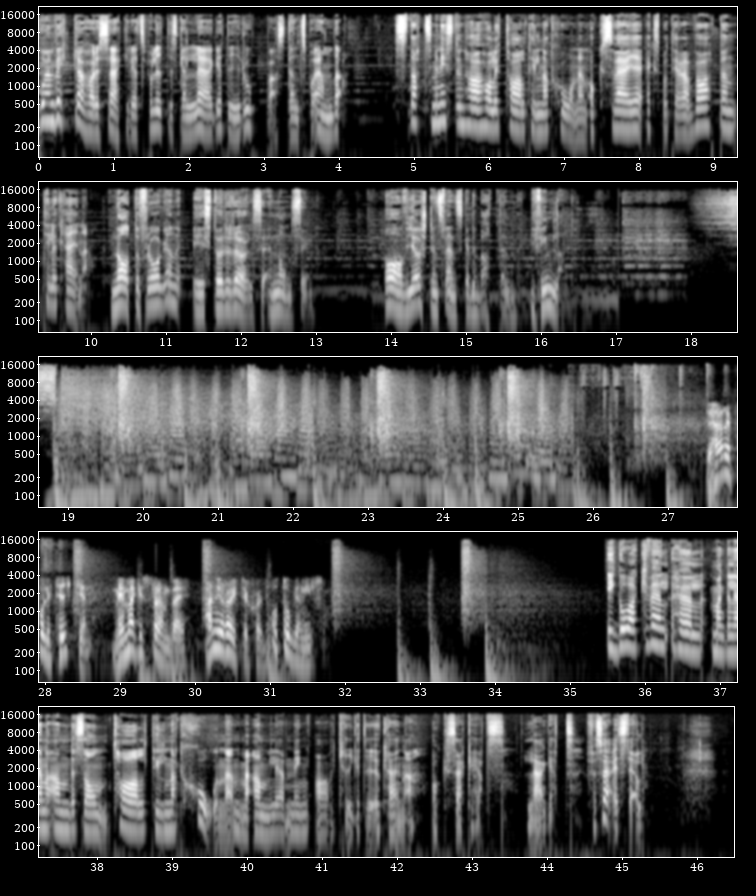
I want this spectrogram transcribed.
På en vecka har det säkerhetspolitiska läget i Europa ställts på ända. Statsministern har hållit tal till nationen och Sverige exporterar vapen till Ukraina. NATO-frågan är i större rörelse än någonsin. Avgörs den svenska debatten i Finland? Det här är politiken med Maggie Strömberg, Annie Reuterskiöld och Torbjörn Nilsson. Igår kväll höll Magdalena Andersson tal till nationen med anledning av kriget i Ukraina och säkerhetsläget för Sveriges del.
